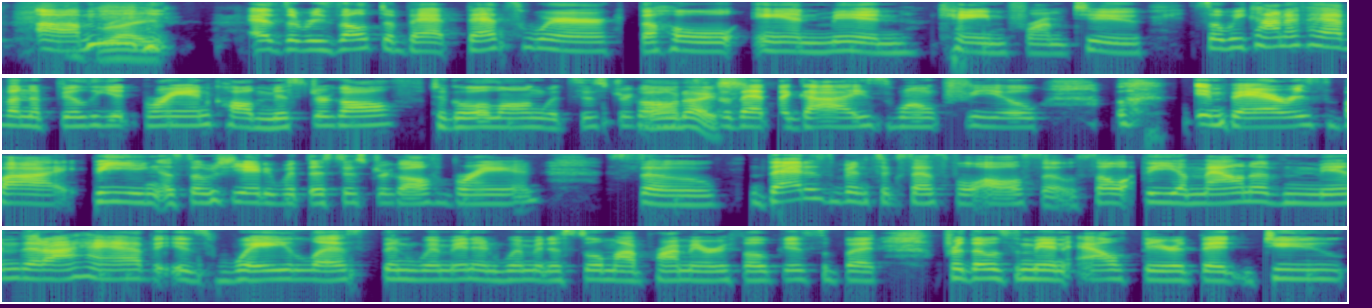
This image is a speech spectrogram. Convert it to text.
Um, right as a result of that, that's where the whole and men came from too. So we kind of have an affiliate brand called Mr. Golf to go along with Sister oh, Golf oh, nice. so that the guys won't feel embarrassed by being associated with the Sister Golf brand. So that has been successful also. So the amount of men that I have is way less than women, and women is still my primary focus. But for those men out there that do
